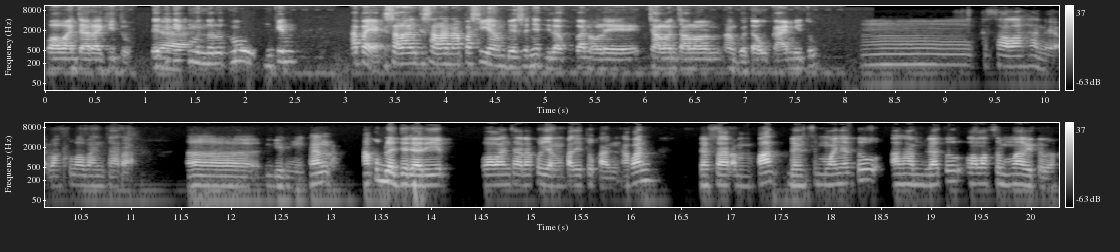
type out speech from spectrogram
wawancara gitu. Jadi ya. menurutmu mungkin apa ya kesalahan-kesalahan apa sih yang biasanya dilakukan oleh calon-calon anggota UKM itu? Hmm, kesalahan ya waktu wawancara uh, gini kan aku belajar dari wawancaraku yang empat itu kan. Aku kan dasar empat dan semuanya tuh alhamdulillah tuh lolos semua gitu loh.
